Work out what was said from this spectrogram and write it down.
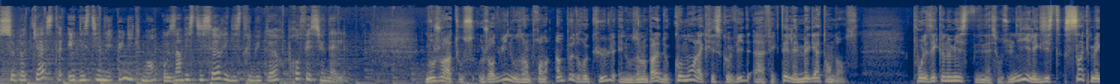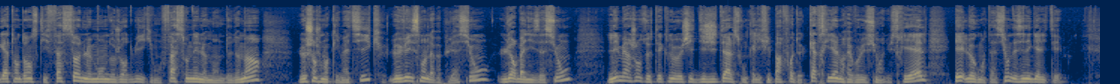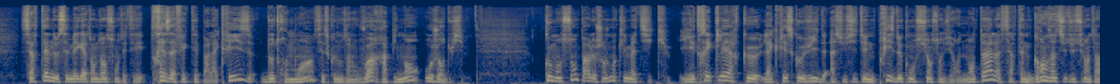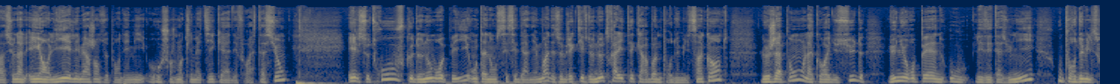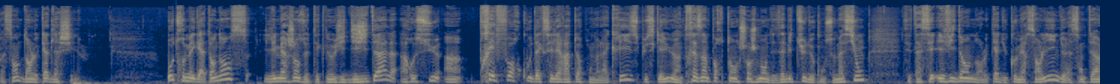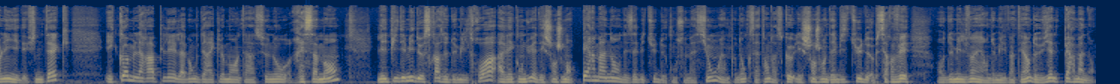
Ce podcast est destiné uniquement aux investisseurs et distributeurs professionnels. Bonjour à tous. Aujourd'hui, nous allons prendre un peu de recul et nous allons parler de comment la crise Covid a affecté les méga tendances. Pour les économistes des Nations Unies, il existe cinq méga tendances qui façonnent le monde d'aujourd'hui et qui vont façonner le monde de demain le changement climatique, le vieillissement de la population, l'urbanisation, l'émergence de technologies digitales, ce qu'on qualifie parfois de quatrième révolution industrielle, et l'augmentation des inégalités. Certaines de ces méga-tendances ont été très affectées par la crise, d'autres moins, c'est ce que nous allons voir rapidement aujourd'hui. Commençons par le changement climatique. Il est très clair que la crise Covid a suscité une prise de conscience environnementale, certaines grandes institutions internationales ayant lié l'émergence de pandémies au changement climatique et à la déforestation, et il se trouve que de nombreux pays ont annoncé ces derniers mois des objectifs de neutralité carbone pour 2050, le Japon, la Corée du Sud, l'Union européenne ou les États-Unis, ou pour 2060 dans le cas de la Chine. Autre méga tendance, l'émergence de technologies digitales a reçu un très fort coup d'accélérateur pendant la crise, puisqu'il y a eu un très important changement des habitudes de consommation. C'est assez évident dans le cas du commerce en ligne, de la santé en ligne et des fintechs. Et comme l'a rappelé la Banque des règlements internationaux récemment, L'épidémie de SRAS de 2003 avait conduit à des changements permanents des habitudes de consommation et on peut donc s'attendre à ce que les changements d'habitudes observés en 2020 et en 2021 deviennent permanents.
